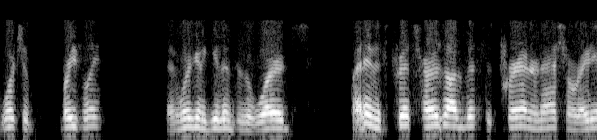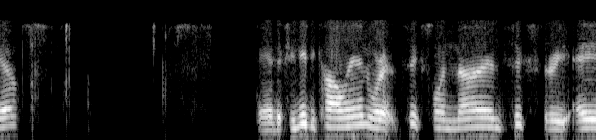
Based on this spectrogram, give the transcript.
worship briefly, and we're going to get into the words. My name is Chris Herzog. This is Prayer International Radio. And if you need to call in, we're at 619 638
